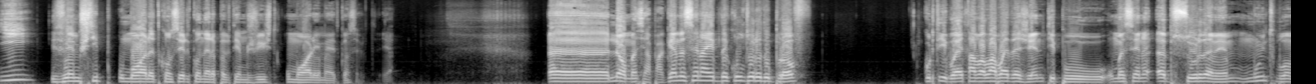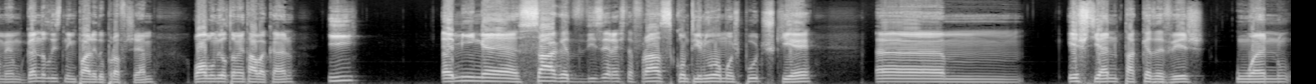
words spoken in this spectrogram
e vemos tipo uma hora de concerto quando era para termos visto uma hora e meia de concerto. Yeah. Ah, não, mas já pá, grande cena aí da cultura do prof. Curti bué, estava lá bué da gente, tipo, uma cena absurda mesmo, muito boa mesmo. Ganda listening party do Prof Jam. O álbum dele também está bacana. E a minha saga de dizer esta frase continua, meus putos, que é ahm, este ano está cada vez um ano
